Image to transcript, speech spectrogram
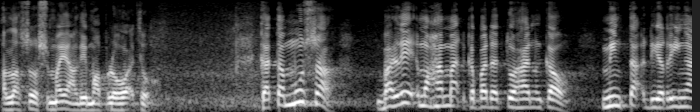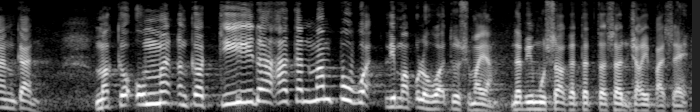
Allah suruh semayang 50 waktu. Kata Musa, balik Muhammad kepada Tuhan engkau, minta diringankan. Maka umat engkau tidak akan mampu buat 50 waktu semayang. Nabi Musa kata tersadu cari pasal.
